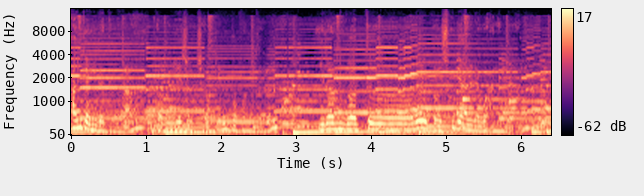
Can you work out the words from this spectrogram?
환경이라든가 또 예술적인 부분들 이런 것들을 그 소개하려고 하는데요.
